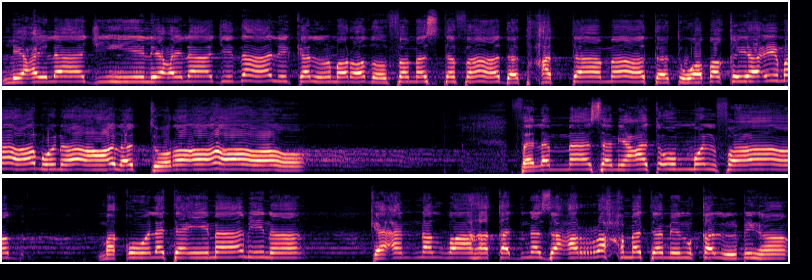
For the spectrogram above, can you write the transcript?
لعلاجه لعلاج ذلك المرض فما استفادت حتى ماتت وبقي إمامنا على التراب. فلما سمعت أم الفاضل مقولة إمامنا كأن الله قد نزع الرحمة من قلبها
